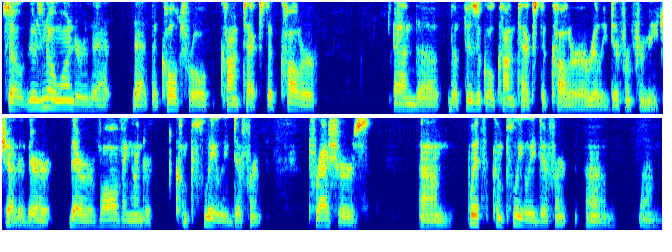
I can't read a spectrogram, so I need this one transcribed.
So there's no wonder that that the cultural context of color and the, the physical context of color are really different from each other. They're they're evolving under completely different pressures um, with completely different um, um,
